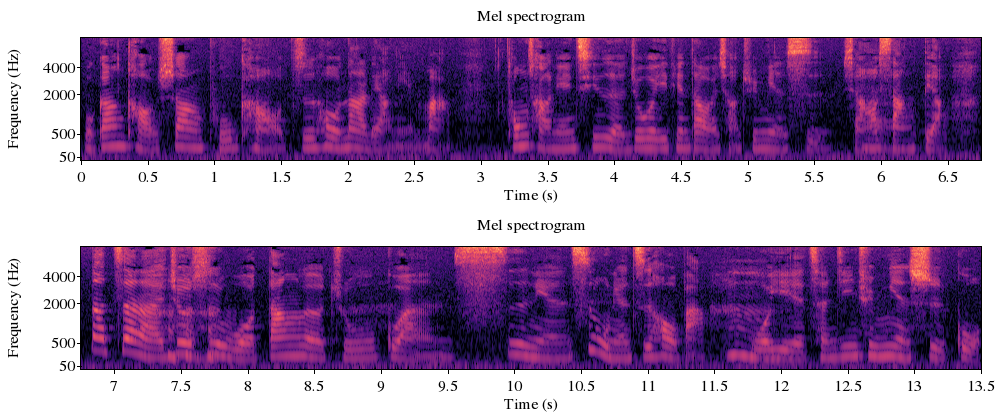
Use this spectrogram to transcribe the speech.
我刚考上普考之后那两年嘛。通常年轻人就会一天到晚想去面试，想要上掉。那再来就是我当了主管四年四五年之后吧，我也曾经去面试过。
